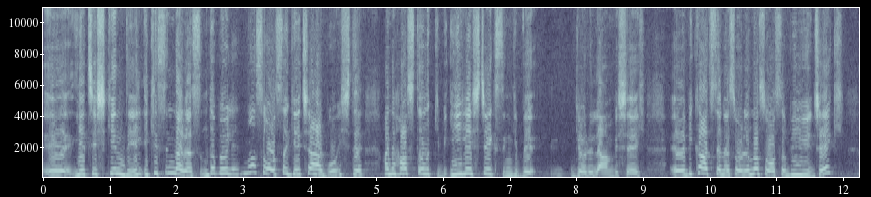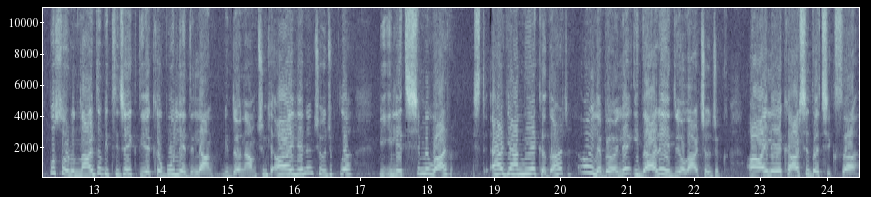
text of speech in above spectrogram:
e, yetişkin değil ikisinin arasında böyle nasıl olsa geçer bu işte hani hastalık gibi iyileşeceksin gibi görülen bir şey. E, birkaç sene sonra nasıl olsa büyüyecek bu sorunlar da bitecek diye kabul edilen bir dönem. Çünkü ailenin çocukla bir iletişimi var. İşte ergenliğe kadar öyle böyle idare ediyorlar. Çocuk aileye karşı da çıksa,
